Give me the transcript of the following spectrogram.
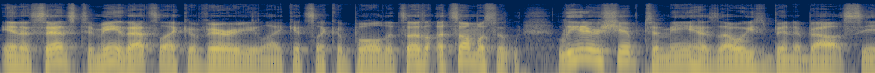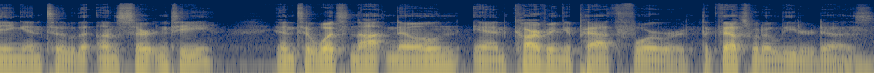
in a sense, to me, that's like a very like it's like a bold. It's it's almost a, leadership to me has always been about seeing into the uncertainty, into what's not known, and carving a path forward. Like that's what a leader does,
